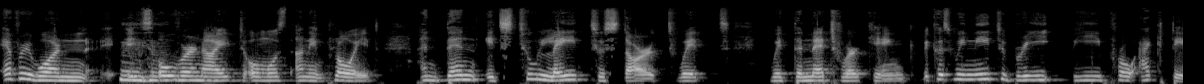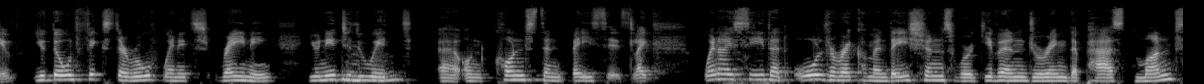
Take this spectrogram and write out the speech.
everyone mm-hmm. is overnight almost unemployed. And then it's too late to start with with the networking because we need to be, be proactive. You don't fix the roof when it's raining. You need to mm-hmm. do it uh, on constant basis. Like when I see that all the recommendations were given during the past month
